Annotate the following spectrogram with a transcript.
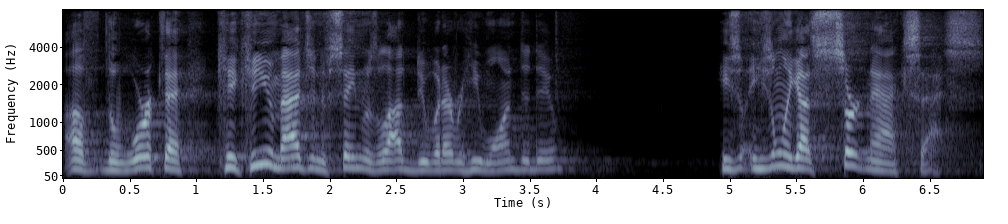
of the work that. Can, can you imagine if Satan was allowed to do whatever he wanted to do? He's, he's only got certain access.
